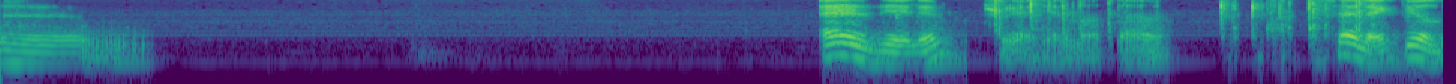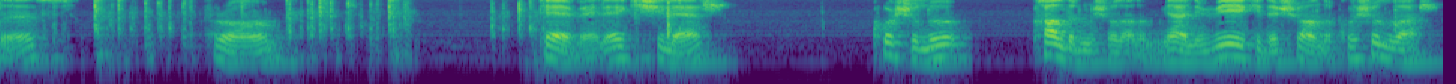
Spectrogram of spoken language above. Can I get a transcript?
Ee, as diyelim. Şuraya diyelim hatta. Select yıldız from tbl kişiler koşulu kaldırmış olalım. Yani V2'de şu anda koşul var.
